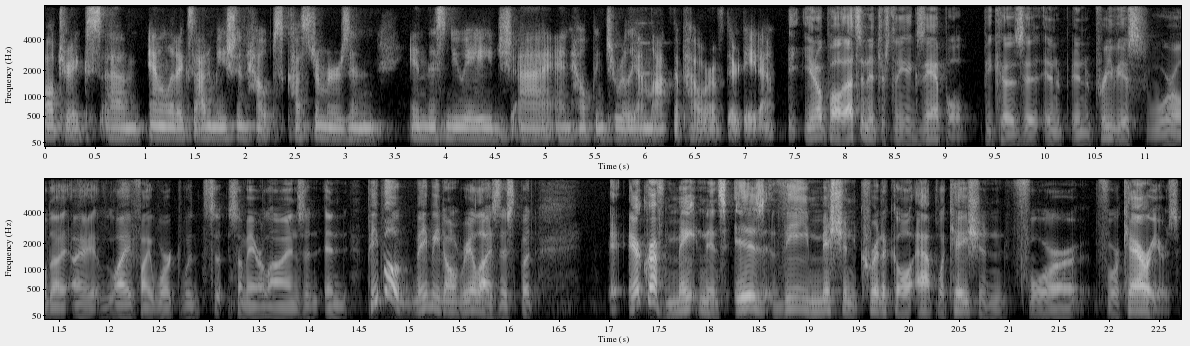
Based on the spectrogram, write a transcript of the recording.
Alteryx um, analytics automation helps customers in, in this new age uh, and helping to really unlock the power of their data. You know, Paul, that's an interesting example because in, in a previous world I, I, life, I worked with some airlines and, and people maybe don't realize this, but aircraft maintenance is the mission critical application for, for carriers.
